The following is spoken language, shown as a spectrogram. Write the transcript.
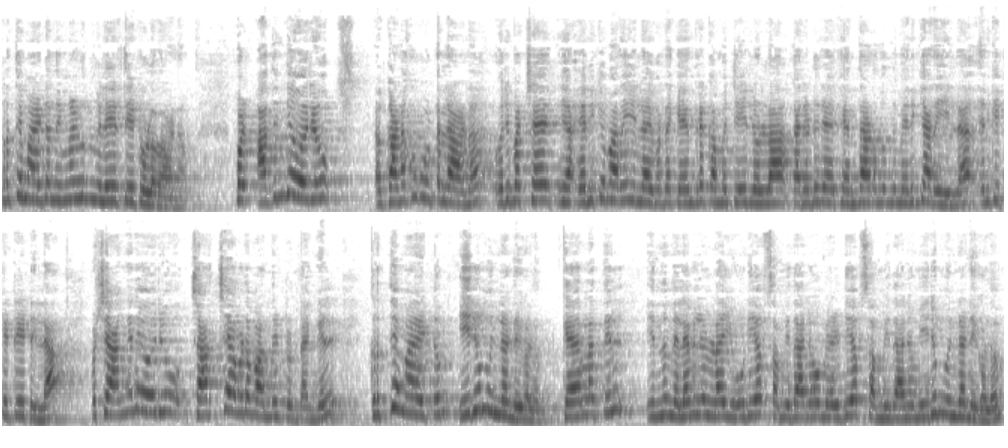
കൃത്യമായിട്ട് നിങ്ങളും വിലയിരുത്തിയിട്ടുള്ളതാണ്. അപ്പോൾ അതിന്റെ ഒരു കണക്കുകൂട്ടലാണ്. ഒരുപക്ഷെ പക്ഷേ എനിക്കും അറിയില്ല ഇവരുടെ കേന്ദ്ര കമ്മിറ്റിയിലുള്ള കരട് രേഖ എന്താണെന്നൊന്നും എനിക്കറിയില്ല. എനിക്ക് കിട്ടിയിട്ടില്ല. പക്ഷെ അങ്ങനെ ഒരു ചർച്ച അവിടെ വന്നിട്ടുണ്ടെങ്കിൽ കൃത്യമായിട്ടും ഇരുമുന്നണികളും കേരളത്തിൽ ഇന്ന് നിലവിലുള്ള യു ഡി എഫ് സംവിധാനവും എൽ ഡി എഫ് സംവിധാനവും ഇരുമുന്നണികളും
